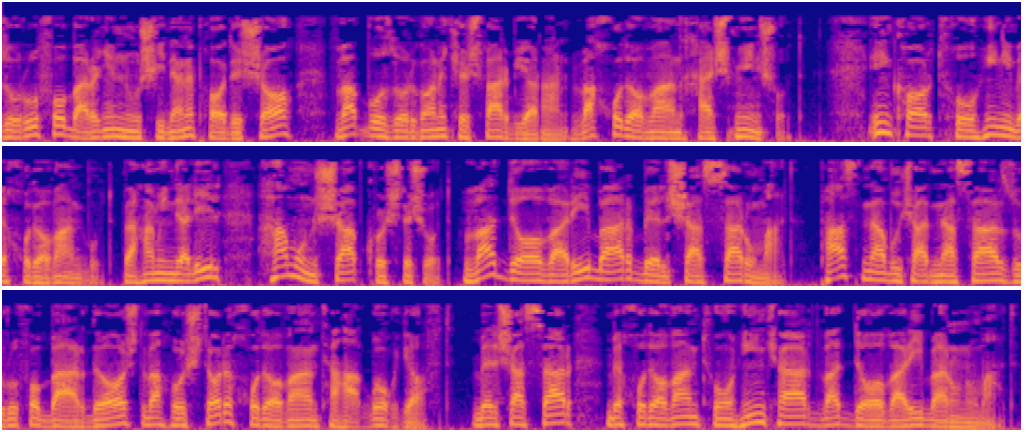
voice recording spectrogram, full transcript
ظروف رو برای نوشیدن پادشاه و بزرگان کشور بیارن و خداوند خشمین شد. این کار توهینی به خداوند بود. به همین دلیل همون شب کشته شد و داوری بر بلشسر اومد. پس نبوکد نصر ظروف و برداشت و هشدار خداوند تحقق یافت. بلشسر به خداوند توهین کرد و داوری بر اون اومد.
